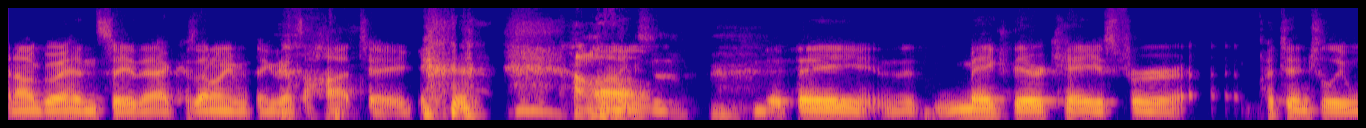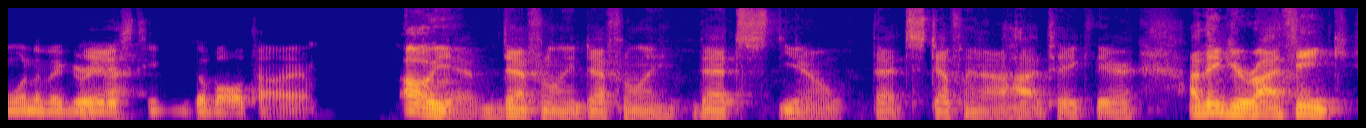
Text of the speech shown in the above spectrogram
and I'll go ahead and say that because I don't even think that's a hot take, I don't think um, that they make their case for potentially one of the greatest teams of all time. Oh yeah, definitely, definitely. That's you know that's definitely not a hot take there. I think you're right. I think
